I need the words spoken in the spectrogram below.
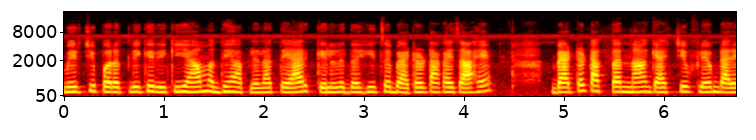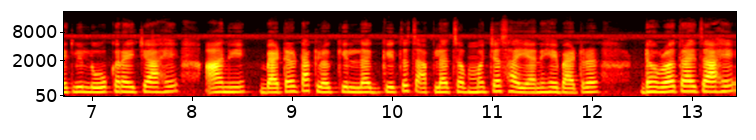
मिरची परतली गेली की यामध्ये आपल्याला तयार केलेलं दहीचं बॅटर टाकायचं आहे. बॅटर टाकताना गॅसची फ्लेम डायरेक्टली लो करायची आहे आणि बॅटर टाकलं की लगेचच आपल्या चम्मचच्या साह्याने हे बॅटर ढवळत राहायचं आहे.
